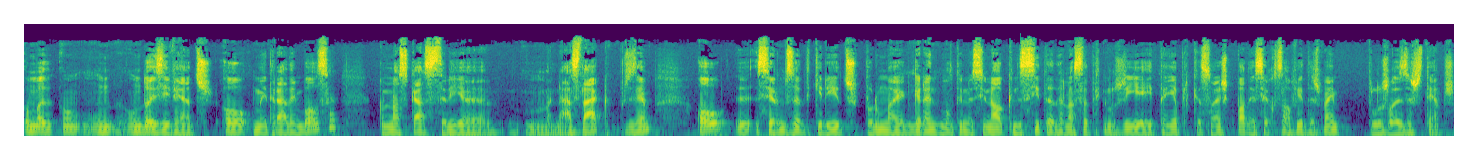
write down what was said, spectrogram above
uma, um, um, dois eventos. Ou uma entrada em bolsa, que no nosso caso seria uma Nasdaq, por exemplo, ou eh, sermos adquiridos por uma grande multinacional que necessita da nossa tecnologia e tem aplicações que podem ser resolvidas bem pelos lasers que temos.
